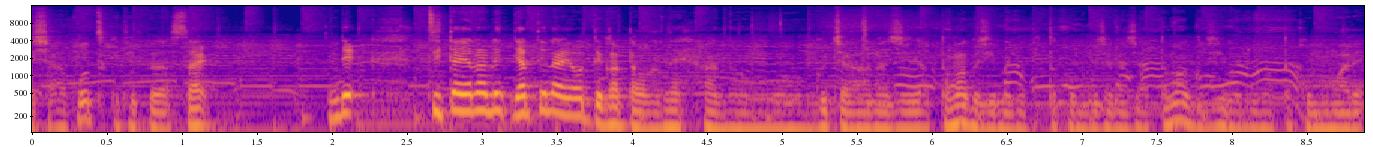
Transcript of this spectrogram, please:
シャープをつけてください。で、ツイッターやられやってないよって方はね、あのー、ぐちゃラジアットマーク Gmail.com、ぐちゃラジアットマーク Gmail.com まで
